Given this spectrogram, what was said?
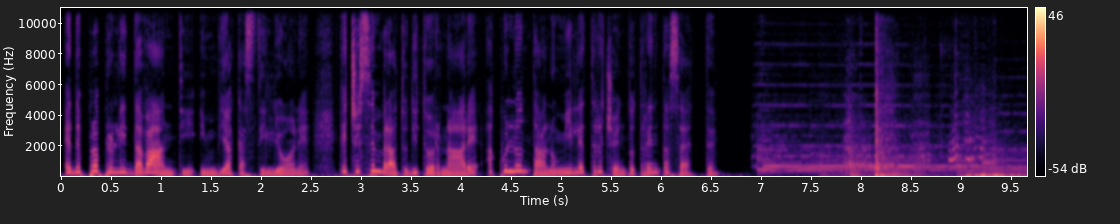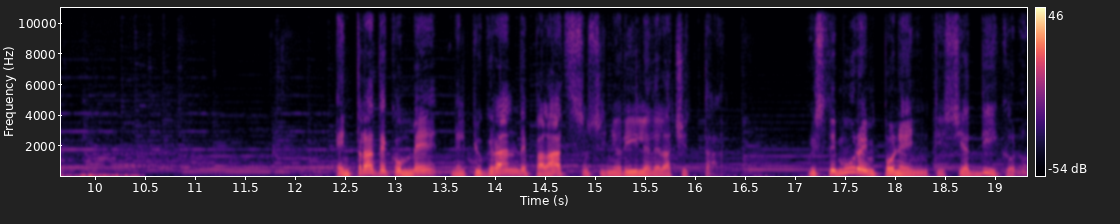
Ed è proprio lì davanti, in via Castiglione, che ci è sembrato di tornare a quel lontano 1337. Entrate con me nel più grande palazzo signorile della città. Queste mura imponenti si addicono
